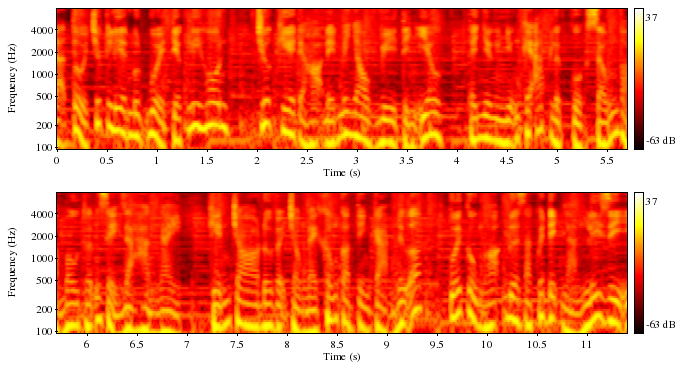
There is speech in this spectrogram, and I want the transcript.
đã tổ chức liền một buổi tiệc ly hôn. Trước kia thì họ đến với nhau vì tình yêu, thế nhưng những cái áp lực cuộc sống và mâu thuẫn xảy ra hàng ngày khiến cho đôi vợ chồng này không còn tình cảm nữa. Cuối cùng họ đưa ra quyết định là ly dị.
